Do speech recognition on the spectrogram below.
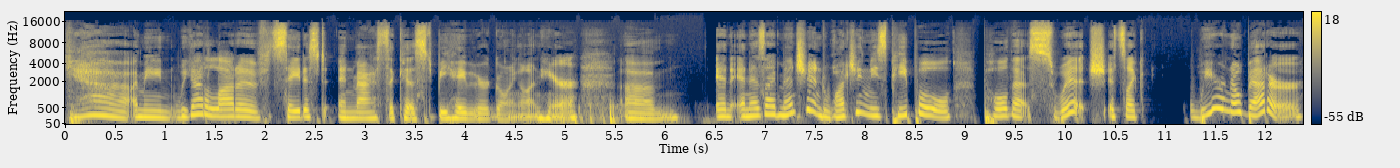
Yeah, I mean, we got a lot of sadist and masochist behavior going on here. Um, and and as I mentioned, watching these people pull that switch, it's like we are no better.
